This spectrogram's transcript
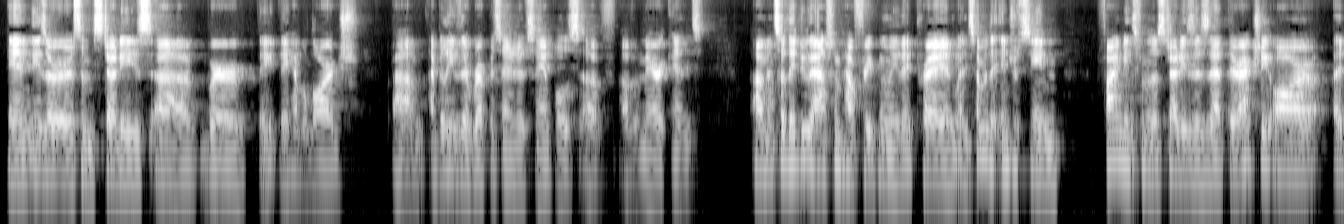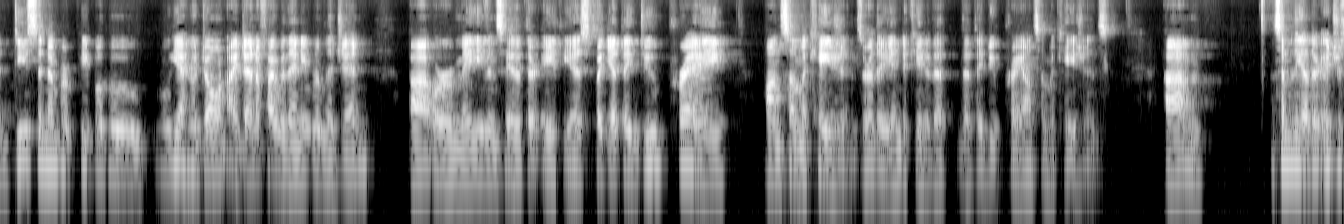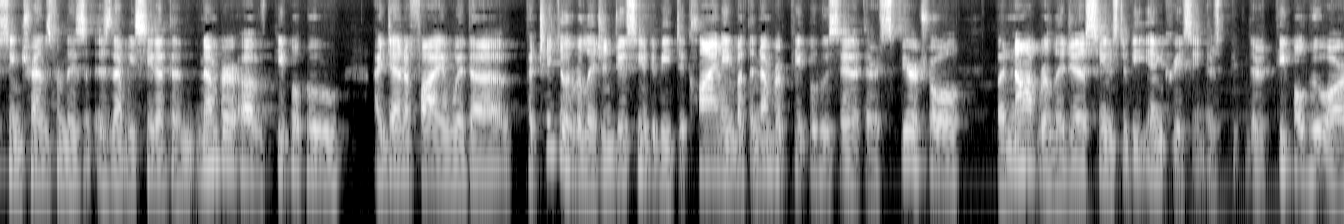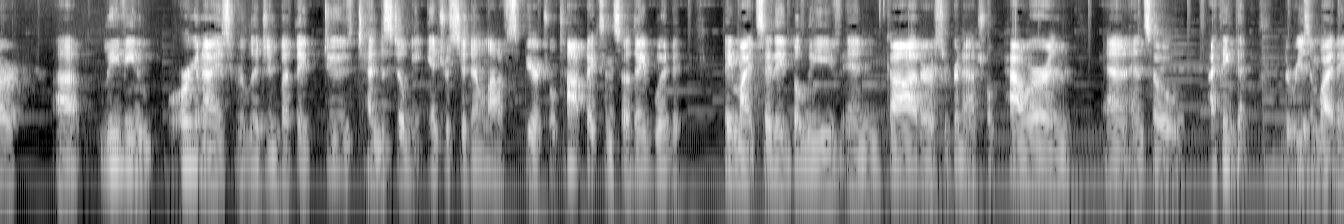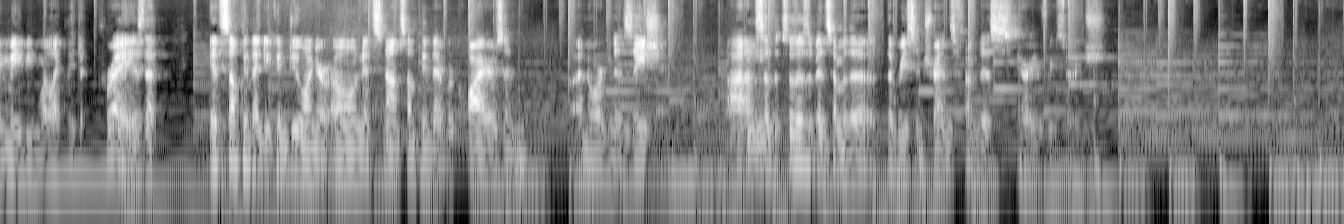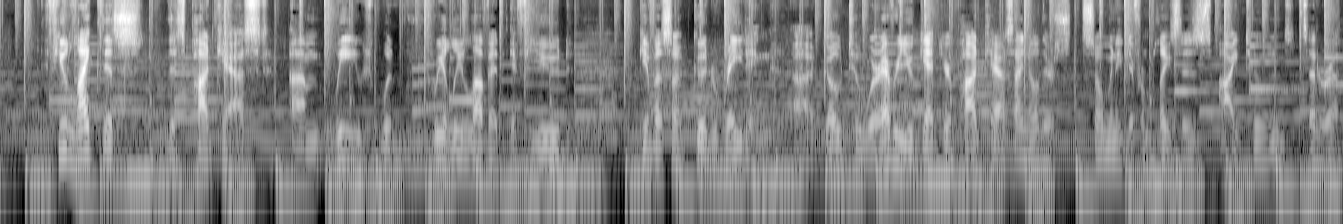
And these are some studies uh, where they, they have a large, um, I believe they're representative samples of, of Americans. Um, and so they do ask them how frequently they pray. And, and some of the interesting findings from those studies is that there actually are a decent number of people who, who yeah, who don't identify with any religion uh, or may even say that they're atheists, but yet they do pray on some occasions, or they indicated that, that they do pray on some occasions. Um, some of the other interesting trends from this is that we see that the number of people who identify with a particular religion do seem to be declining, but the number of people who say that they're spiritual but not religious seems to be increasing. There's there's people who are uh, leaving organized religion, but they do tend to still be interested in a lot of spiritual topics, and so they would they might say they believe in God or supernatural power, and and, and so I think that the reason why they may be more likely to pray is that it's something that you can do on your own. It's not something that requires an, an organization. Uh, mm-hmm. so, th- so those have been some of the, the recent trends from this area of research. If you like this this podcast, um, we would really love it if you'd give us a good rating. Uh, go to wherever you get your podcasts. I know there's so many different places, iTunes, etc.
